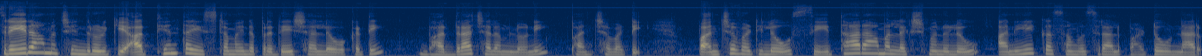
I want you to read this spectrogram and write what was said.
శ్రీరామచంద్రుడికి అత్యంత ఇష్టమైన ప్రదేశాల్లో ఒకటి భద్రాచలంలోని పంచవటి. పంచవటిలో సీతారామ లక్ష్మణులు అనేక సంవత్సరాల పాటు ఉన్నారు.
